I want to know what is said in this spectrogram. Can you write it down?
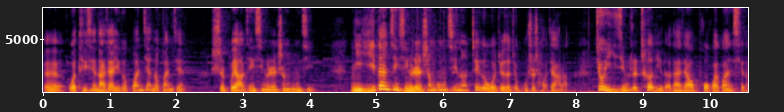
呃，我提醒大家一个关键的关键是不要进行人身攻击。你一旦进行人身攻击呢，这个我觉得就不是吵架了。就已经是彻底的，大家要破坏关系了。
